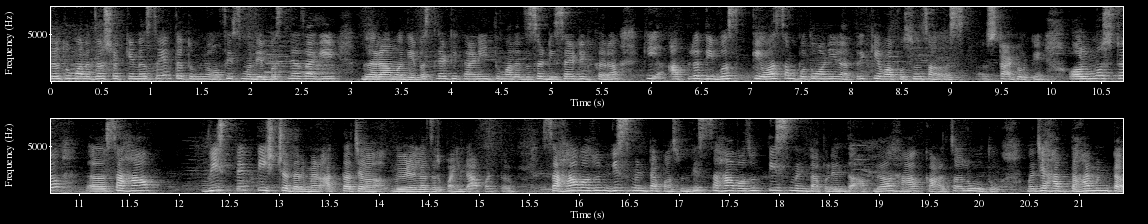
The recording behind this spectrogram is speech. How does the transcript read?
तर तुम्हाला जर शक्य नसेल तर तुम्ही ऑफिसमध्ये बसल्या जागी घरामध्ये बसल्या ठिकाणी तुम्हाला जसं डिसाइडेड करा की आपलं दिवस केव्हा संपतो आणि रात्री केव्हापासून सा स्टार्ट होते. ऑलमोस्ट सहा वीस ते तीसच्या दरम्यान आत्ताच्या वेळेला जर पाहिलं आपण तर. सहा वाजून वीस मिनटापासून ते सहा वाजून तीस मिनटापर्यंत आपला हा काळ चालू होतो. म्हणजे हा दहा मिनटं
